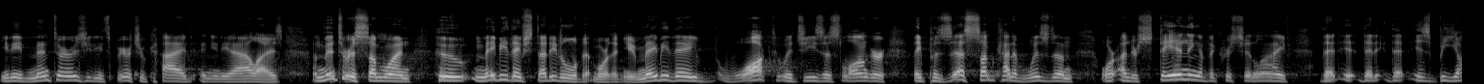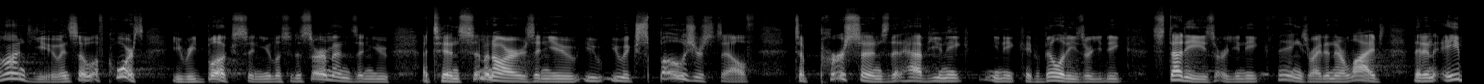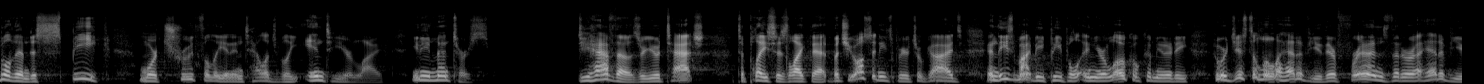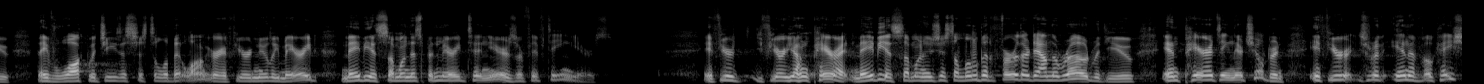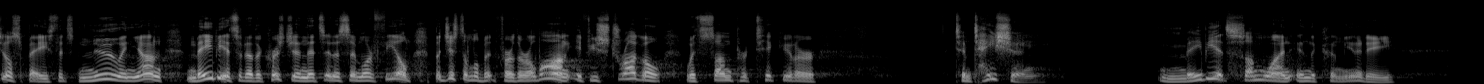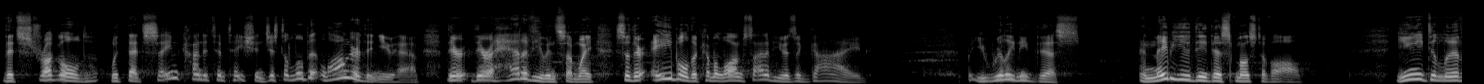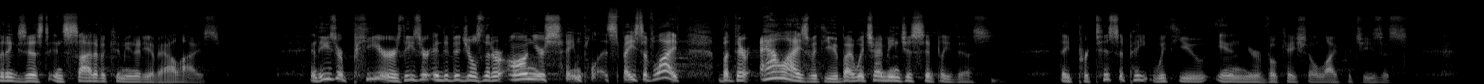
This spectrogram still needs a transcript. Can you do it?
You need mentors, you need spiritual guide, and you need allies. A mentor is someone who maybe they've studied a little bit more than you. Maybe they've walked with Jesus longer. They possess some kind of wisdom or understanding of the Christian life that, that, that is beyond you. And so, of course, you read books and you listen to sermons and you attend seminars and you, you, you expose yourself to persons that have unique, unique capabilities or unique studies or unique things, right, in their lives that enable them to speak more truthfully and intelligibly into your life. You need mentors. Do you have those? Are you attached to places like that? But you also need spiritual guides. And these might be people in your local community who are just a little ahead of you. They're friends that are ahead of you. They've walked with Jesus just a little bit longer. If you're newly married, maybe it's someone that's been married 10 years or 15 years. If you're, if you're a young parent, maybe it's someone who's just a little bit further down the road with you in parenting their children. If you're sort of in a vocational space that's new and young, maybe it's another Christian that's in a similar field, but just a little bit further along. If you struggle with some particular temptation, maybe it's someone in the community that struggled with that same kind of temptation just a little bit longer than you have. They're, they're ahead of you in some way, so they're able to come alongside of you as a guide. But you really need this, and maybe you need this most of all. You need to live and exist inside of a community of allies. And these are peers, these are individuals that are on your same space of life, but they're allies with you, by which I mean just simply this they participate with you in your vocational life with Jesus.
